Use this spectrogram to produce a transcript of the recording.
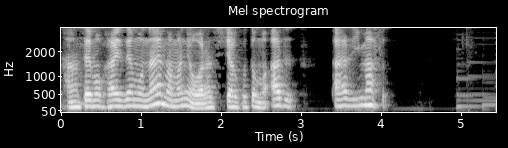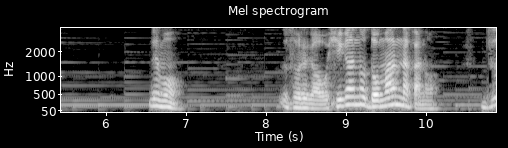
反省も改善もないままに終わらせちゃうこともある、あります。でも、それがお彼岸のど真ん中のず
